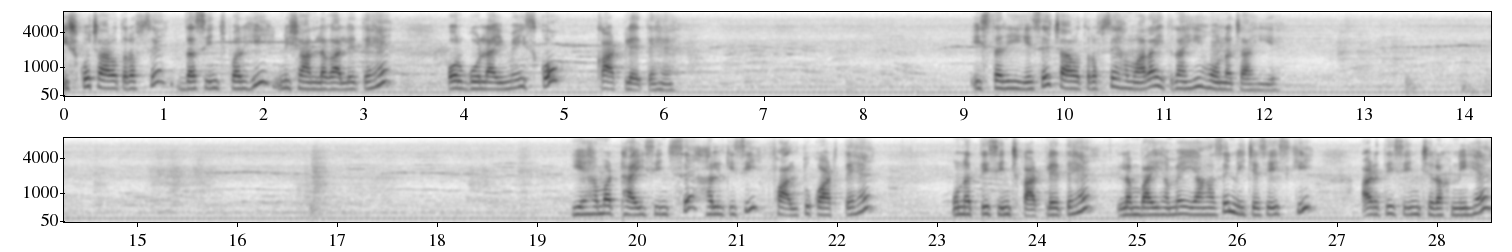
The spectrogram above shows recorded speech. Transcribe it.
इसको चारों तरफ़ से दस इंच पर ही निशान लगा लेते हैं और गोलाई में इसको काट लेते हैं। इस तरीके से चारों तरफ़ से हमारा इतना ही होना चाहिए। ये हम अट्ठाईस इंच से हल्की सी फालतू काटते हैं। उनतीस इंच काट लेते हैं। लंबाई हमें यहाँ से नीचे से इसकी अड़तीस इंच रखनी है।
